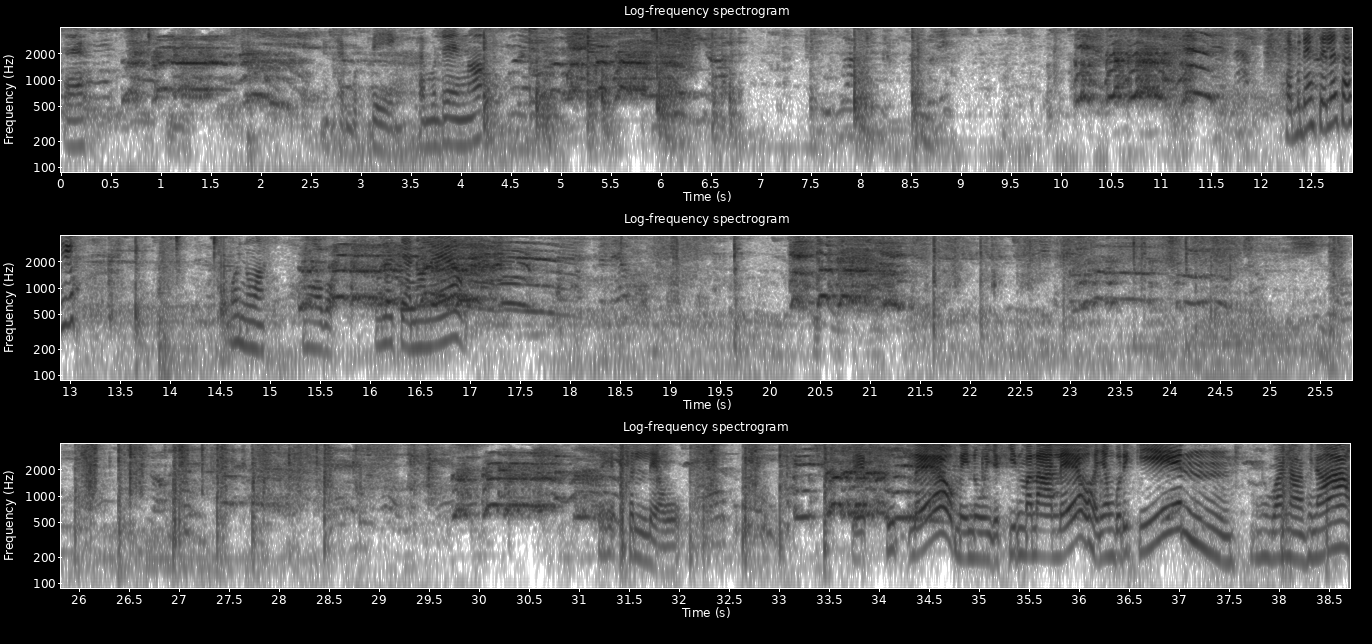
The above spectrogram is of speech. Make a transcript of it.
แต่ไข่มดแดงไข่มดแดงเนาะไข่มดแดงเสร็จแล้วสาวทิวโอ้ยนัวนัวบอกเวลาจะนัวแล้ว เซฟเป็นแล้วเซฟสุดแล้วเมนูอยากกินมานานแล้วหายังบ่ได้กินหวานหน่อยพี่น้อง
